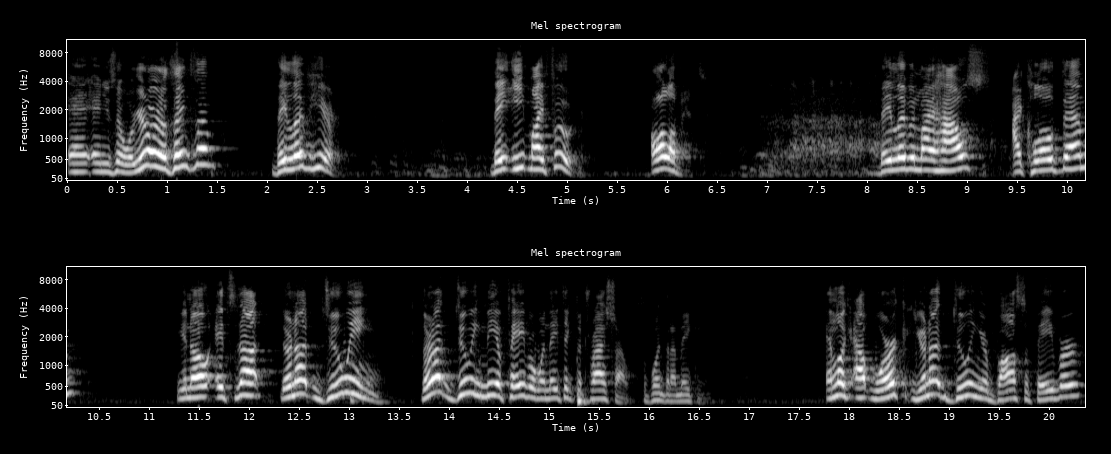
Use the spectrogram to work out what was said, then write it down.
And, and you say, Well, you're not going to thank them? They live here. They eat my food, all of it. They live in my house. I clothe them. You know, it's not, they're not doing, they're not doing me a favor when they take the trash out. It's the point that I'm making. And look, at work, you're not doing your boss a favor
